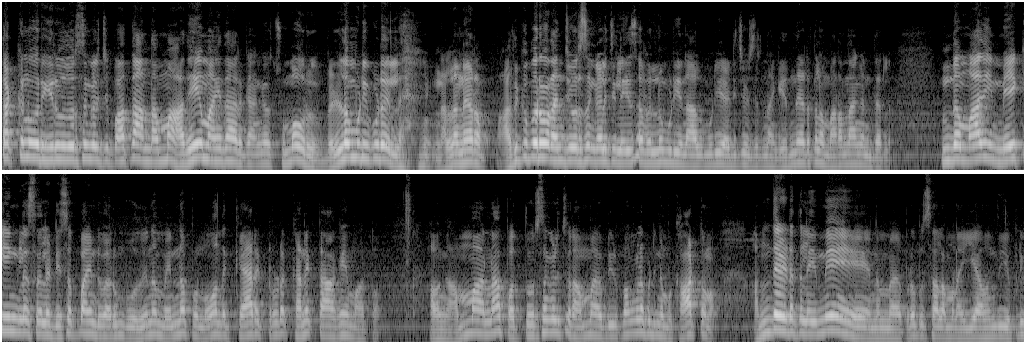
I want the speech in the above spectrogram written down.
டக்குன்னு ஒரு இருபது வருஷம் கழிச்சு பார்த்தா அந்த அம்மா அதே மாதிரி தான் இருக்காங்க. சும்மா ஒரு வெள்ள முடி கூட இல்லை. நல்ல நேரம். அதுக்கு பிறகு ஒரு அஞ்சு வருஷம் கழிச்சு லேசாக வெள்ள முடியை நாலு முடி அடித்து வச்சுருந்தாங்க. எந்த இடத்துல மறந்தாங்கன்னு தெரில இந்த மாதிரி மேக்கிங்கில் சில டிசப்பாயிண்ட் வரும்போது நம்ம என்ன பண்ணுவோம்? அந்த கேரக்டரோட கனெக்ட் ஆகவே மாட்டோம். அவங்க அம்மானா பத்து வருஷம் கழிச்சு ஒரு அம்மா எப்படி இருப்பாங்களோ அப்படி நம்ம காட்டணும். அந்த இடத்துலையுமே நம்ம பிரபு சாலமன் ஐயா வந்து எப்படி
